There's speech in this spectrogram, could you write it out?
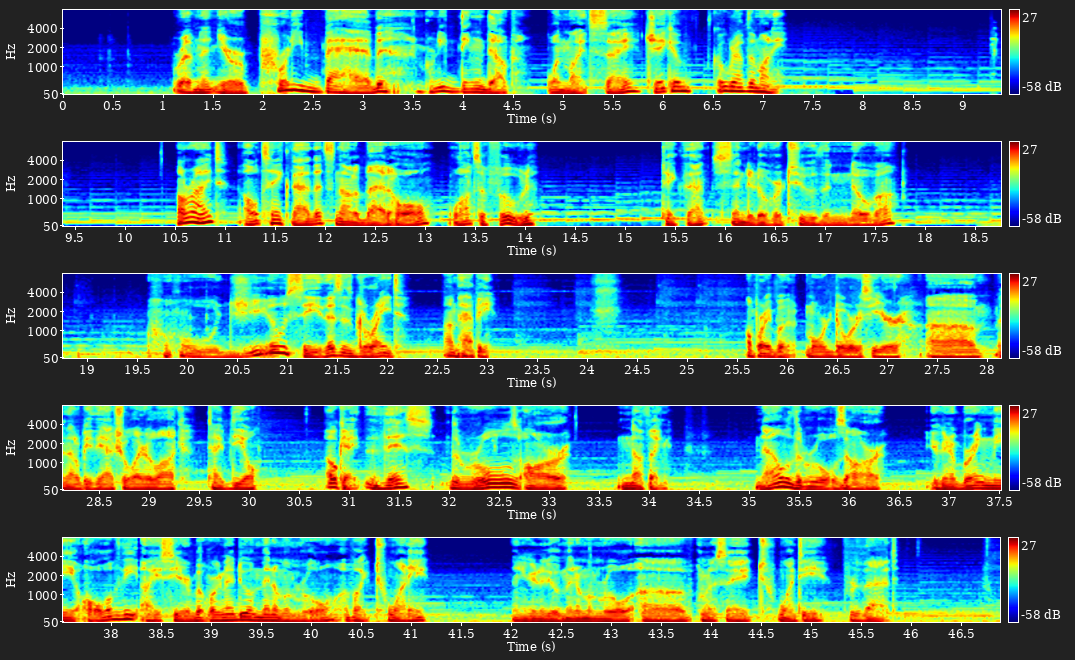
Revenant, you're pretty bad. Pretty dinged up, one might say. Jacob, go grab the money. Alright, I'll take that. That's not a bad haul. Lots of food. Take that, send it over to the Nova. Oh, juicy. This is great. I'm happy. I'll probably put more doors here, um, and that'll be the actual airlock type deal. Okay, this, the rules are nothing. Now the rules are you're going to bring me all of the ice here, but we're going to do a minimum rule of like 20. Then you're going to do a minimum rule of, I'm going to say 20 for that.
